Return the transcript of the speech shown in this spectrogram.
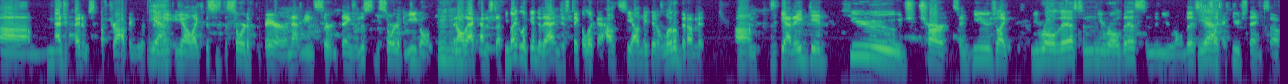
um, magic item stuff dropping with Yeah. na- you know like this is the sword of the bear and that means certain things and this is the sword of the eagle Mhm. and all that kind of stuff you might look into that and just take a look at how see how they did a little bit of it um, yeah they did huge charts and huge like you roll this and then you roll this and then you roll this Yeah. it's like a huge thing so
